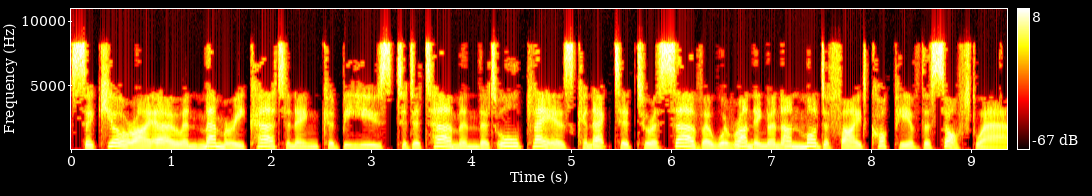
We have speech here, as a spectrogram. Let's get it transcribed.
secure I/O, and memory curtaining could be used to determine that all players connected to a server were running an unmodified copy of the software.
